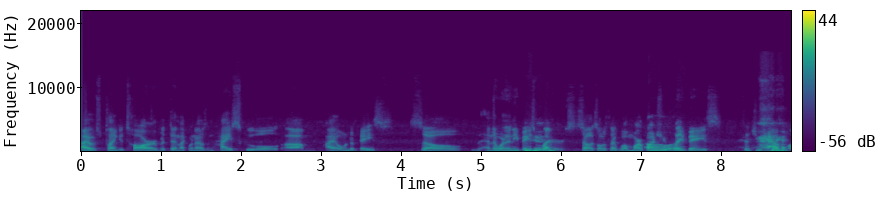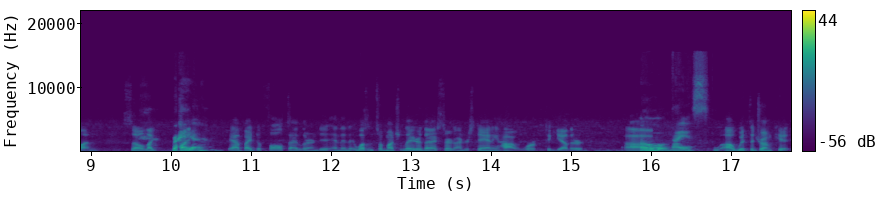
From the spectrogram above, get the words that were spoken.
I was playing guitar, but then like when I was in high school, um, I owned a bass. So, and there weren't any bass mm-hmm. players. So it's always like, well, Mark, why don't oh. you play bass since you have one? So like, right. by, yeah, by default I learned it, and then it wasn't so much later that I started understanding how it worked together. Um, oh, nice. Uh, with the drum kit,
